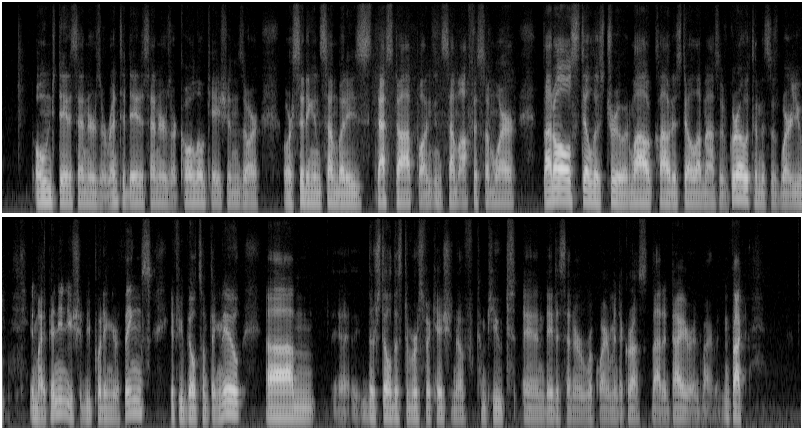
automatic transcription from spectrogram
owned data centers or rented data centers or co-locations or or sitting in somebody's desktop on in some office somewhere. That all still is true. And while cloud is still a massive growth, and this is where you, in my opinion, you should be putting your things if you build something new. Um, uh, there's still this diversification of compute and data center requirement across that entire environment. In fact,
